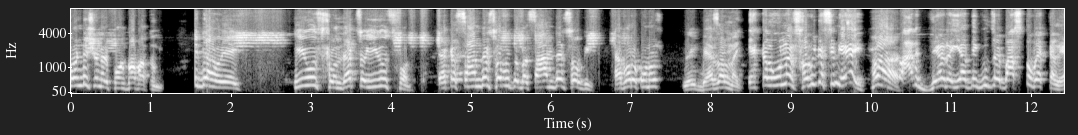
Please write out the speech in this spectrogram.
কন্ডিশনের ফোন পাবা তুমি। দেখো এই ইউজ ফোন দেখছ ইউজ ফোন একটা চান্দের ছবি তো বা চান্দের ছবি। এবারও কোনো এই ভেজাল নাই। একাল ওনার ছবিটা চিনি এই? হ্যাঁ। আরে বেড়া ইয়া দেখব যে বাস্তব একালে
